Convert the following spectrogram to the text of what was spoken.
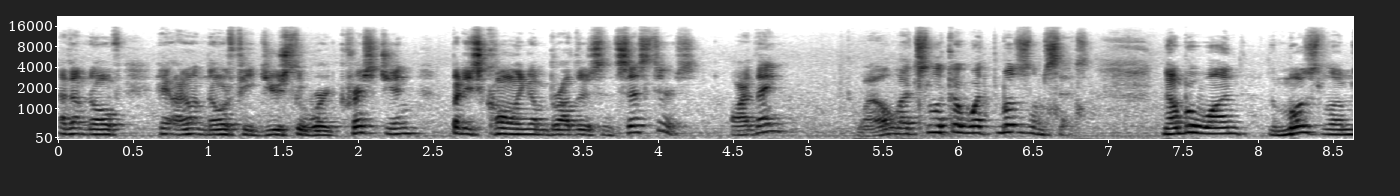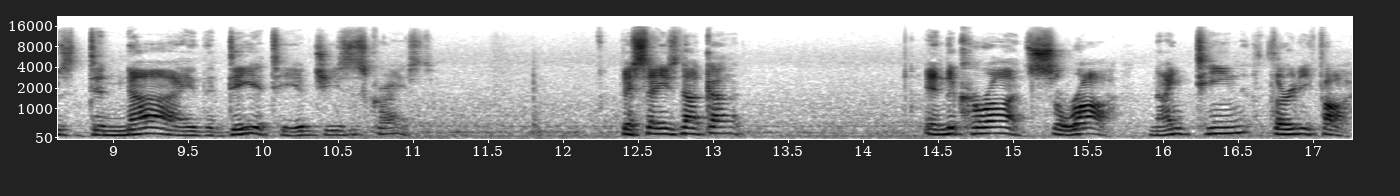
I don't know if I don't know if he'd use the word Christian, but he's calling them brothers and sisters. Are they? Well, let's look at what the Muslim says. Number one, the Muslims deny the deity of Jesus Christ. They say he's not God. In the Quran, Surah 1935.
